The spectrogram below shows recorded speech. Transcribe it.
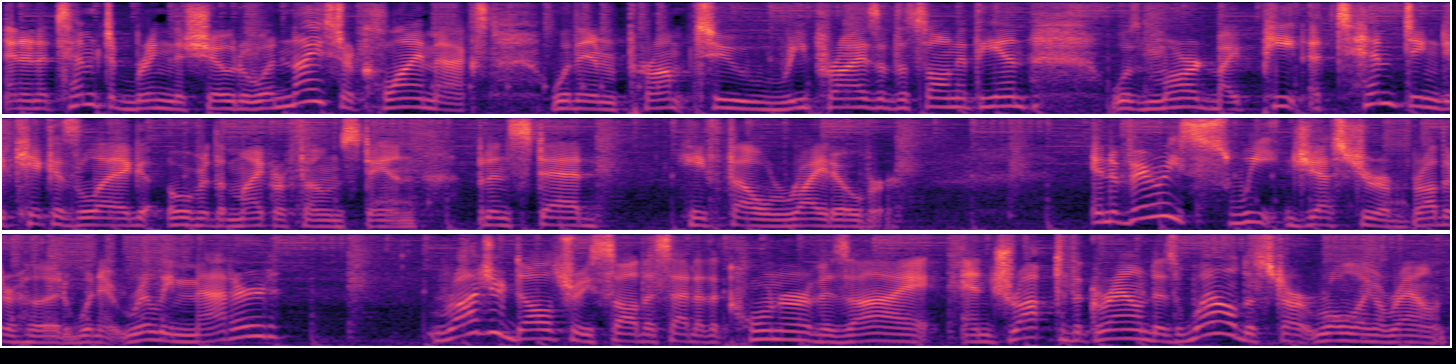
And an attempt to bring the show to a nicer climax with an impromptu reprise of the song at the end was marred by Pete attempting to kick his leg over the microphone stand, but instead, he fell right over. In a very sweet gesture of brotherhood when it really mattered, Roger Daltrey saw this out of the corner of his eye and dropped to the ground as well to start rolling around,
